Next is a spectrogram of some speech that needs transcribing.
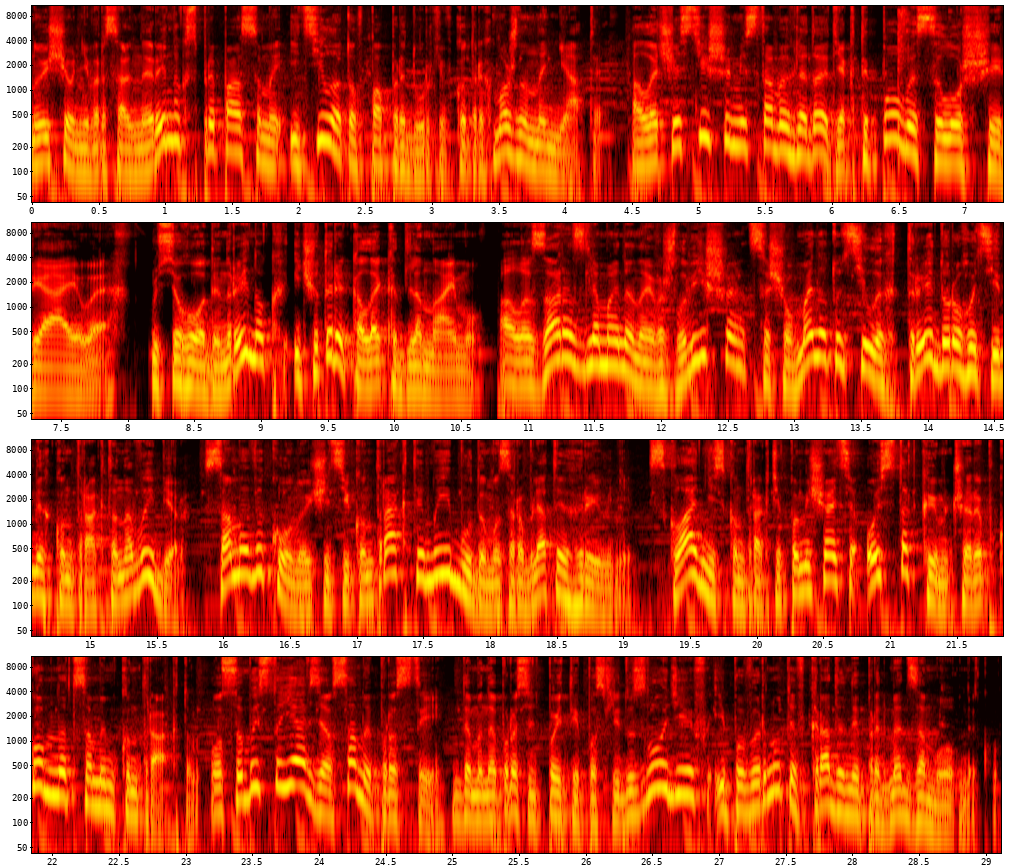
Ну і ще універсальний ринок з припасами і ціла товпа придурків, котрих можна наняти. Але частіше міста виглядають як типове село Ширяєве. Усього один ринок і чотири калеки для найму. Але зараз для мене найважливіше це, що в мене тут цілих три дорогоцінних контракта на вибір. Саме виконуючи ці контракти, ми і будемо заробляти гривні. Складність контрактів поміщається ось таким черепком над самим контрактом. Особисто я взяв саме простий, де мене просять пойти по сліду злодіїв і повернути вкрадений предмет замовнику.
